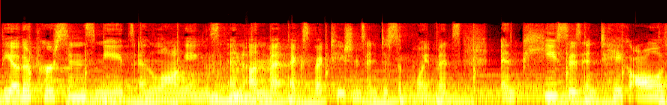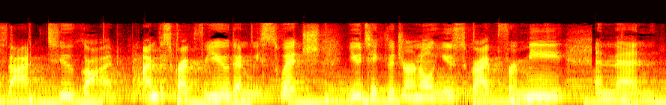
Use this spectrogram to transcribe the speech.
the other person's needs and longings and mm-hmm. unmet expectations and disappointments and pieces and take all of that to God. I'm the scribe for you, then we switch. You take the journal, you scribe for me, and then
